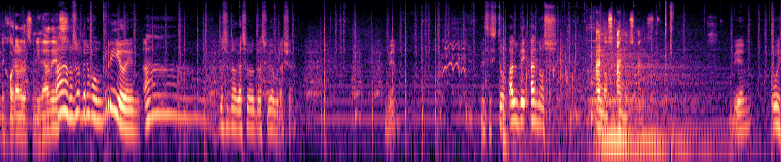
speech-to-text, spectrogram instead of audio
mejorar las unidades. Ah, nosotros tenemos un río en. Ah, entonces tengo que hacer otra ciudad por allá. Bien. Necesito aldeanos. Anos, anos, anos. Bien. Uy.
